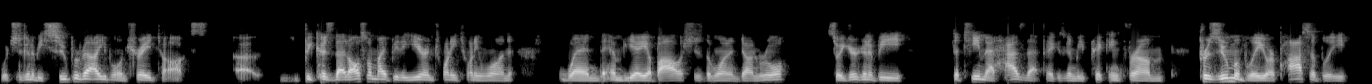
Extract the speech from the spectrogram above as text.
which is going to be super valuable in trade talks uh, because that also might be the year in 2021 when the NBA abolishes the one and done rule. So you're going to be the team that has that pick is going to be picking from presumably or possibly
